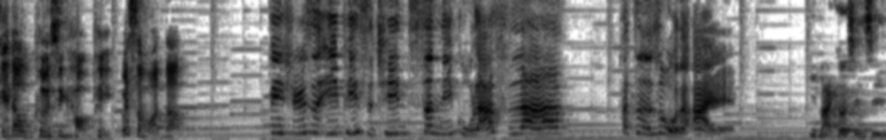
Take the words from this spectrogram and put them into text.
给到五颗星好评？为什么呢？必须是 EP 十七圣尼古拉斯啊！他真的是我的爱哎，一百颗星星，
